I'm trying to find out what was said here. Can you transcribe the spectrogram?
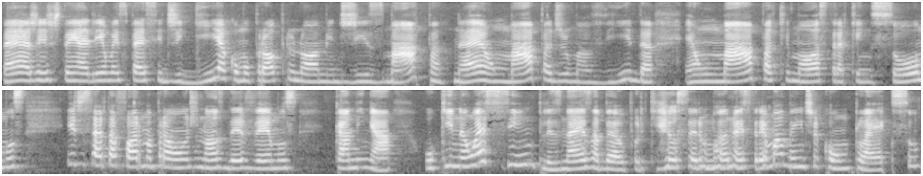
Né? A gente tem ali uma espécie de guia, como o próprio nome diz, mapa, né? Um mapa de uma vida, é um mapa que mostra quem somos e, de certa forma, para onde nós devemos caminhar. O que não é simples, né, Isabel? Porque o ser humano é extremamente complexo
